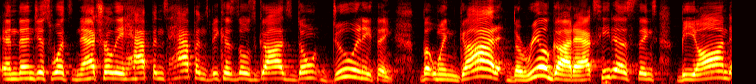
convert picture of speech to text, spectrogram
and then just what naturally happens, happens because those gods don't do anything. But when God, the real God, acts, he does things beyond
